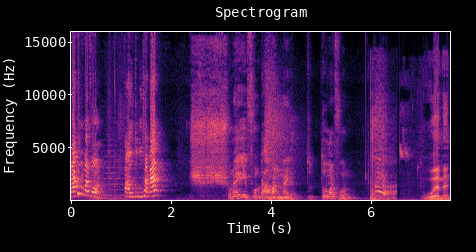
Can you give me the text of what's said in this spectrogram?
রাখো তোমার ফোন শোনা এই ফোনটা আমার না এটা তোমার ফোন। Women.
